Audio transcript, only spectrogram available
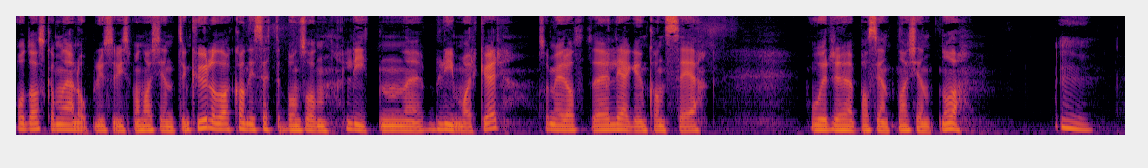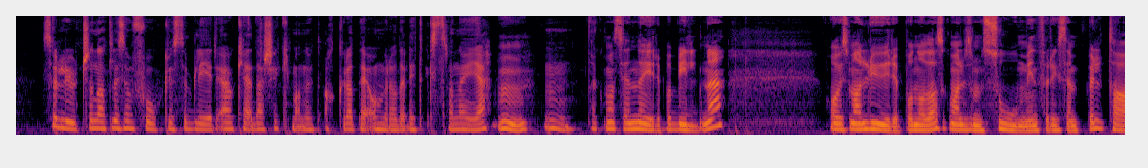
Og da skal man gjerne opplyse hvis man har kjent en kul, og da kan de sette på en sånn liten eh, blymarkør som gjør at eh, legen kan se hvor eh, pasienten har kjent noe, da. Så lurt sånn at liksom fokuset blir ja, ok, der sjekker man ut akkurat det området litt ekstra nøye. Mm. Mm. Da kan man se nøyere på bildene. Og hvis man lurer på noe da, så kan man liksom zoome inn f.eks. Ta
